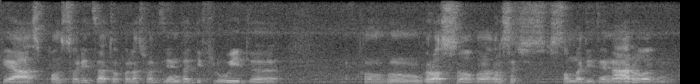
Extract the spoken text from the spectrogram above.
che ha sponsorizzato con la sua azienda di Fluid con, un grosso, con una grossa somma di denaro,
